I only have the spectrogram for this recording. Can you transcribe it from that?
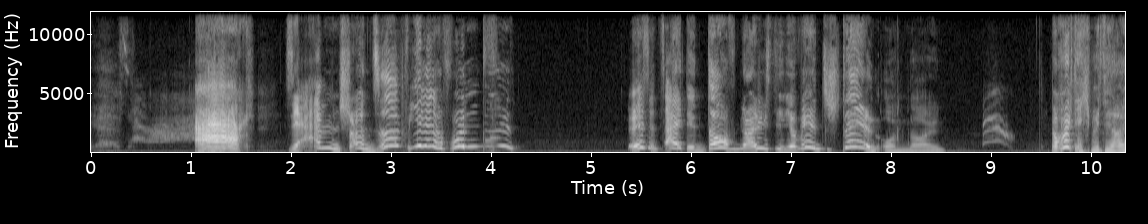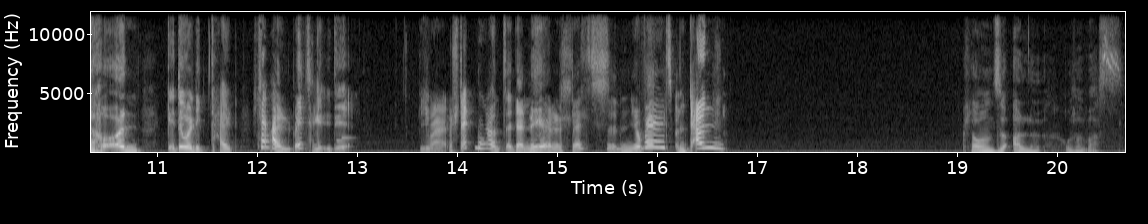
Yes. Ach, sie haben schon so viele gefunden. Höchste Zeit, den doofen neulich die Juwelen zu stehlen. Oh nein. Beruhigt euch bitte eure Ungeduldigkeit. Ich habe eine bessere Idee. Wir verstecken uns in der Nähe des letzten Juwels und dann... Klauen sie alle, oder was?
